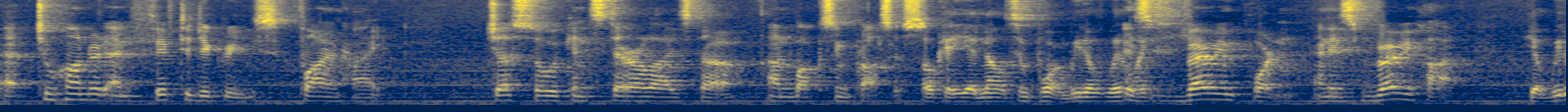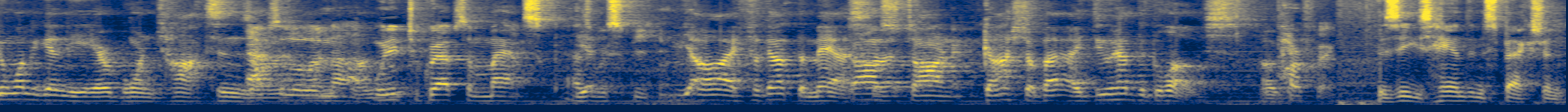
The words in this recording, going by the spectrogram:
at 250 degrees Fahrenheit, just so we can sterilize the unboxing process. Okay, yeah, no, it's important. We don't, we don't It's like, very important and it's very hot. Yeah, we don't want to get any airborne toxins. Absolutely on- not. on- we need to grab some mask as Yeah. we're speaking. Yeah, oh, I forgot the mask. Gosh darn it. Gosh, but I do have the gloves. Okay. Perfect. Disease hand inspection.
